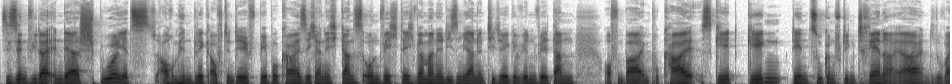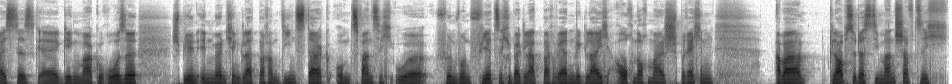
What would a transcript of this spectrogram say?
Sie sind wieder in der Spur, jetzt auch im Hinblick auf den DFB-Pokal sicher nicht ganz unwichtig. Wenn man in diesem Jahr einen Titel gewinnen will, dann offenbar im Pokal. Es geht gegen den zukünftigen Trainer, ja. Du weißt es, äh, gegen Marco Rose spielen in Mönchengladbach am Dienstag um 20.45 Uhr. Über Gladbach werden wir gleich auch nochmal sprechen. Aber glaubst du, dass die Mannschaft sich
